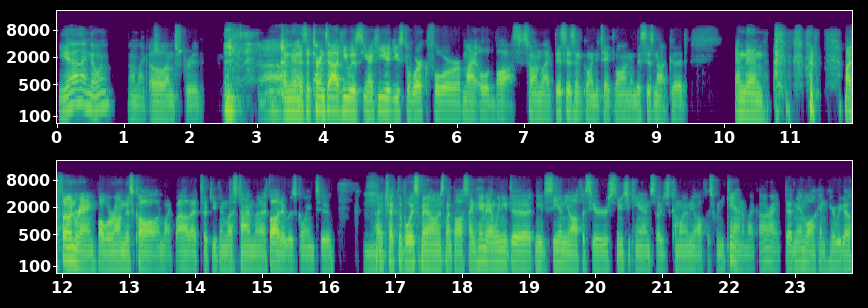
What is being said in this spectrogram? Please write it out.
"Yeah, I know him." And I'm like, "Oh, I'm screwed." ah. And then, as it turns out, he was, you know, he had used to work for my old boss. So I'm like, "This isn't going to take long, and this is not good." And then my phone rang while we're on this call. I'm like, "Wow, that took even less time than I thought it was going to." Mm-hmm. I checked the voicemail and it's my boss saying, Hey man, we need to need to see you in the office here as soon as you can. So just come on in the office when you can. I'm like, all right, dead man walking, here we go.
